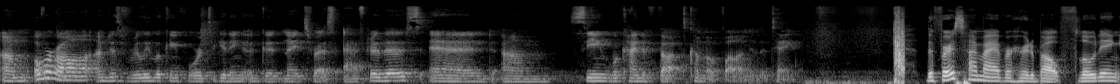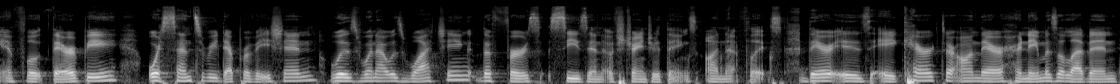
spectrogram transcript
um, overall, I'm just really looking forward to getting a good night's rest after this and um, seeing what kind of thoughts come up while I'm in the tank. The first time I ever heard about floating and float therapy or sensory deprivation was when I was watching the first season of Stranger Things on Netflix. There is a character on there, her name is Eleven.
